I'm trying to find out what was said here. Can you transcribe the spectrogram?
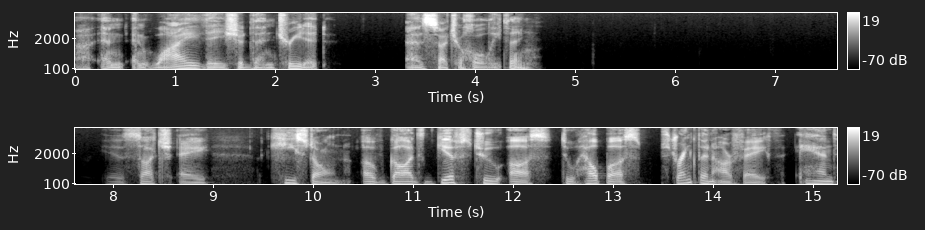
uh, and and why they should then treat it as such a holy thing is such a keystone of God's gifts to us to help us strengthen our faith. And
